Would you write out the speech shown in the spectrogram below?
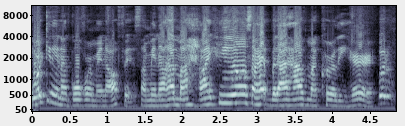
working in a government office. I mean, I had my high heels, I have, but I have my curly hair. But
